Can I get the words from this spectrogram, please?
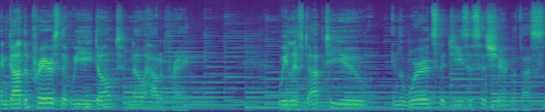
And God, the prayers that we don't know how to pray, we lift up to you in the words that Jesus has shared with us.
